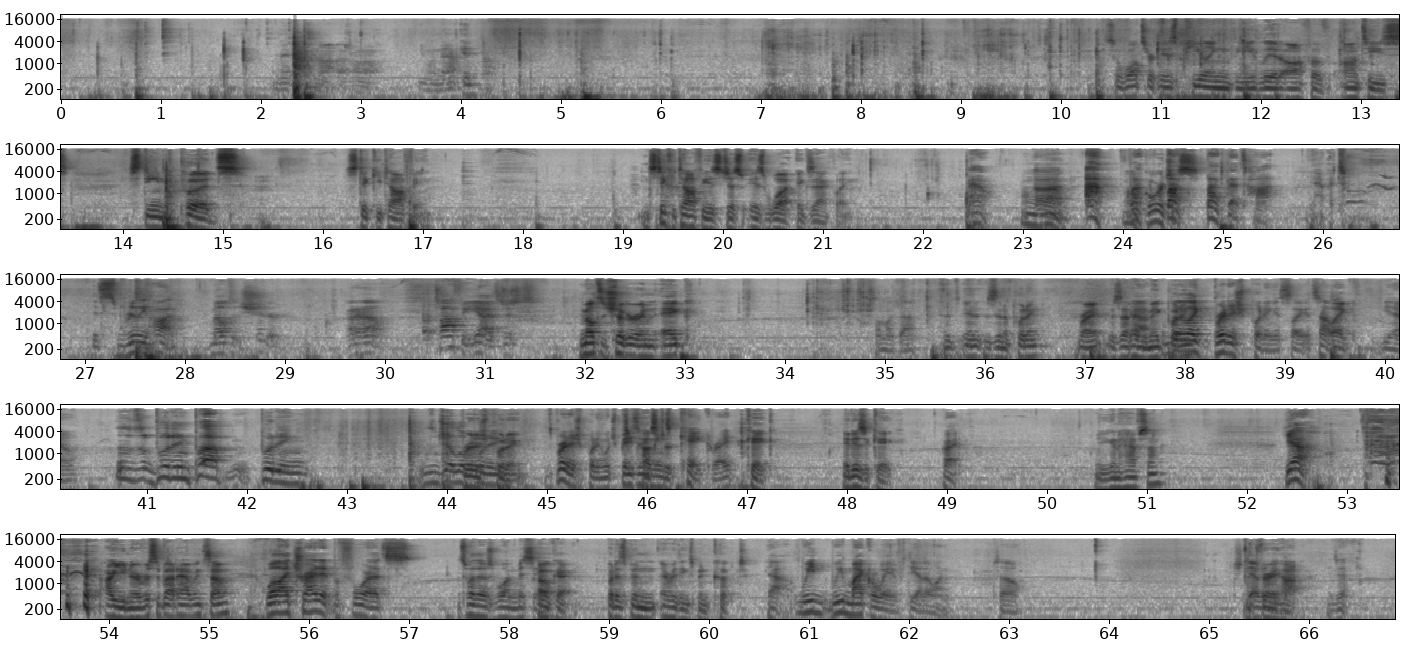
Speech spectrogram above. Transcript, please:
Maybe it's not. I don't know. You want a napkin? So Walter is peeling the lid off of Aunty's steamed puds, sticky toffee. And sticky toffee is just is what exactly? ow. Oh, Uh, ah, Oh, fuck, gorgeous. Fuck, fuck, that's hot. Yeah, I It's really hot. Melted sugar. I don't know. Toffee, yeah, it's just melted sugar and egg something like that. is in- a pudding, right? Is that how you make pudding? but like British pudding. It's like it's not like you know. It's a pudding pop pudding. It's Jello British pudding. It's British pudding, which basically means custard. cake, right? cake. It is a cake. Right. Are you gonna have some? Yeah. Are you nervous about having some? Well, I tried it before. That's that's why there's one missing. Okay, but it's been everything's been cooked. Yeah, we we microwaved the other one, so It's very hot. Is it?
